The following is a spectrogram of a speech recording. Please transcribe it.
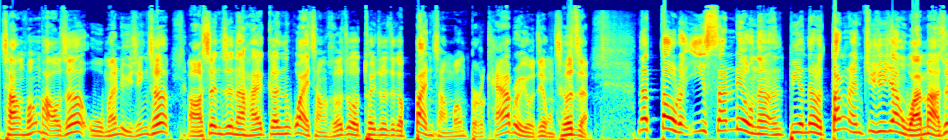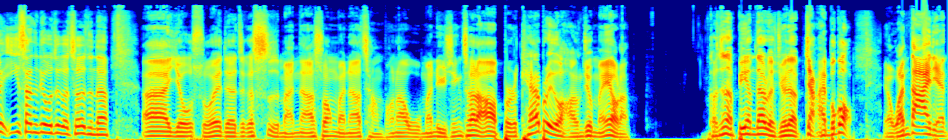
敞篷跑车、五门旅行车啊，甚至呢还跟外厂合作推出这个半敞篷 Berkabrio 这种车子。那到了 E36 呢，BMW 当然继续这样玩嘛，所以 E36 这个车子呢，啊、有所谓的这个四门啊、双门啊、敞篷啊、五门旅行车了啊，Berkabrio 好像就没有了。可是呢，BMW 觉得这样还不够，要玩大一点。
